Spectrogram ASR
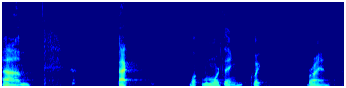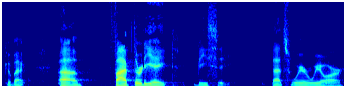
Um, back, one more thing, quick, Brian, go back. Uh, 538 BC. That's where we are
